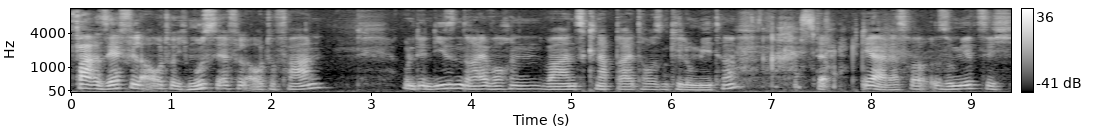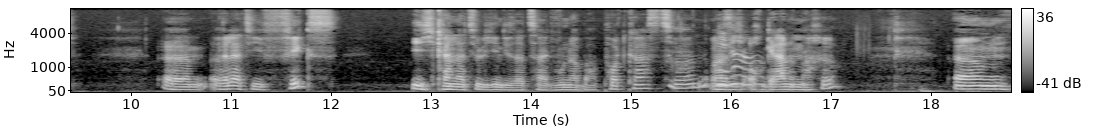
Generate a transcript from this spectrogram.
fahre sehr viel Auto, ich muss sehr viel Auto fahren. Und in diesen drei Wochen waren es knapp 3000 Kilometer. Ach, Respekt. Da, ja, das summiert sich ähm, relativ fix. Ich kann natürlich in dieser Zeit wunderbar Podcasts hören, was ja. ich auch gerne mache. Ähm,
